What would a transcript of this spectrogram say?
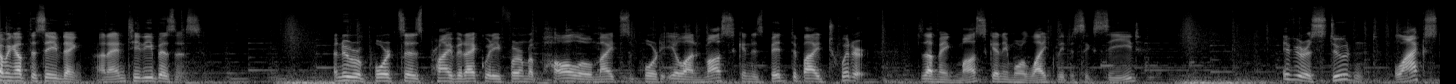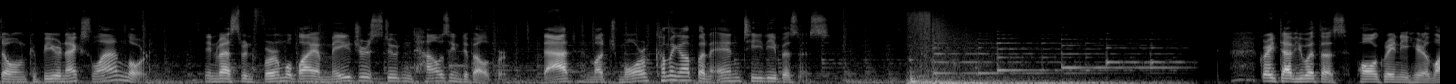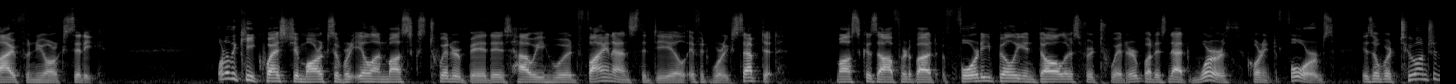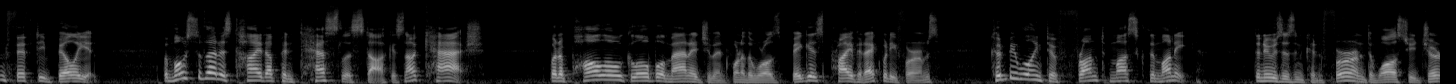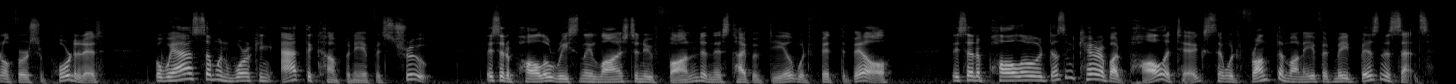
Coming up this evening on NTD Business. A new report says private equity firm Apollo might support Elon Musk in his bid to buy Twitter. Does that make Musk any more likely to succeed? If you're a student, Blackstone could be your next landlord. The investment firm will buy a major student housing developer. That and much more coming up on NTD Business. Great to have you with us. Paul Greaney here, live from New York City. One of the key question marks over Elon Musk's Twitter bid is how he would finance the deal if it were accepted. Musk has offered about $40 billion for Twitter, but his net worth, according to Forbes, is over 250 billion. But most of that is tied up in Tesla stock. It's not cash. But Apollo Global Management, one of the world's biggest private equity firms, could be willing to front Musk the money. The news isn't confirmed. The Wall Street Journal first reported it, but we asked someone working at the company if it's true. They said Apollo recently launched a new fund and this type of deal would fit the bill. They said Apollo doesn't care about politics and would front the money if it made business sense.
